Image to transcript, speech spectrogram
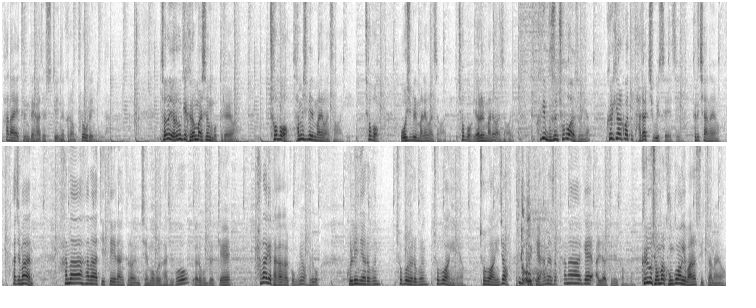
하나의 등대가 될 수도 있는 그런 프로그램입니다. 저는 여러분께 그런 말씀은 못 드려요. 초보 30일 만에 완성하기, 초보 50일 만에 완성하기, 초보 열흘 만에 완성하기. 그게 무슨 초보 완성이야? 그렇게 할 것 같으면 다 잘 치고 있어야지. 그렇지 않아요. 하지만 하나하나 디테일한 그런 제목을 가지고 여러분들께 편하게 다가갈 거고요. 그리고 골린이 여러분, 초보 여러분, 초보왕이에요. 초보왕이죠? 이렇게 하면서 편하게 알려드릴 겁니다. 그리고 정말 궁금한 게 많을 수 있잖아요.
